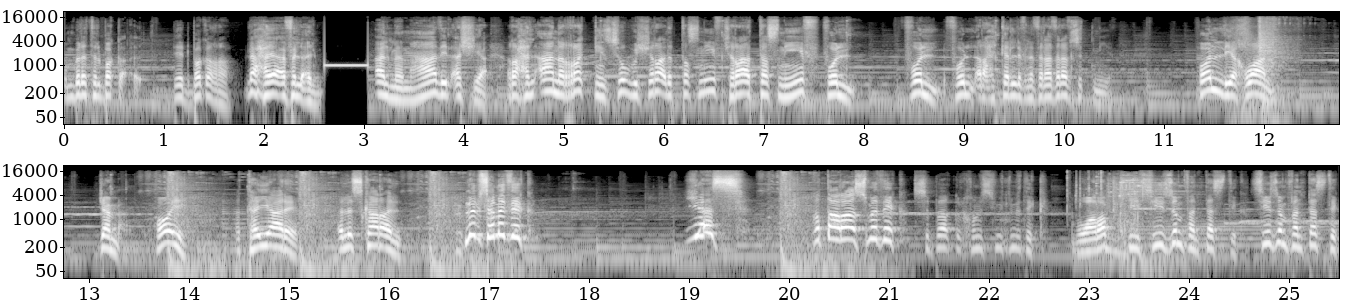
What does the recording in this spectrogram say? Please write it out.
قنبلة البقرة. nade بقرة. لا حياء في العلم. المهم هذه الأشياء. راح الآن نركز نسوي شراء للتصنيف. شراء التصنيف full full full راح يكلفنا 3600 full يا أخوان. جمع. هوي الطيارة ال SCAR-L. لبسه mythic. yes غطاء رأس mythic. سباق ال 500 mythic وربي season fantastic season fantastic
